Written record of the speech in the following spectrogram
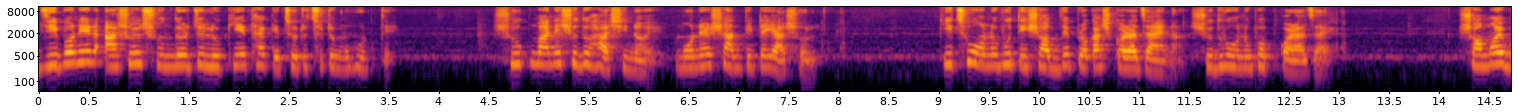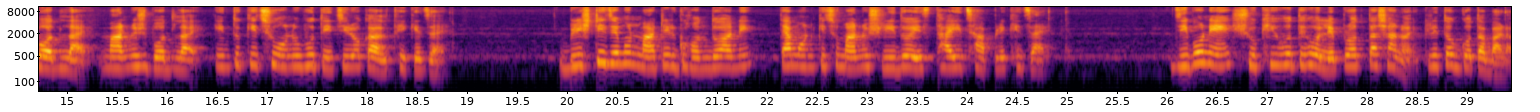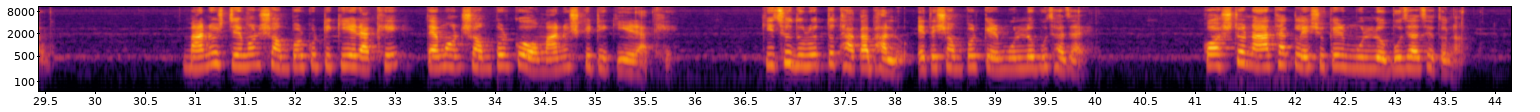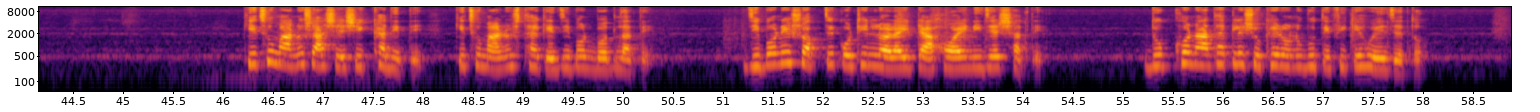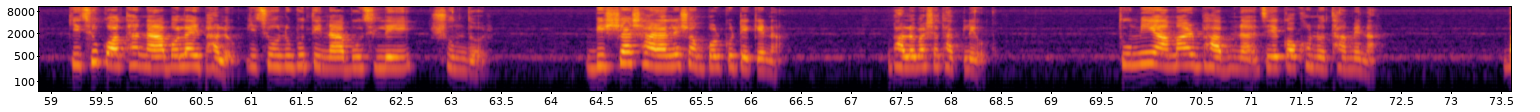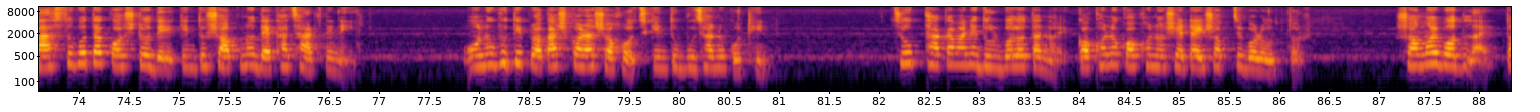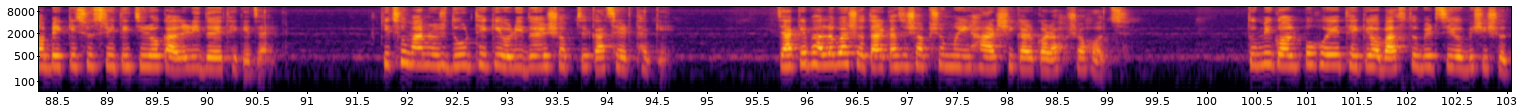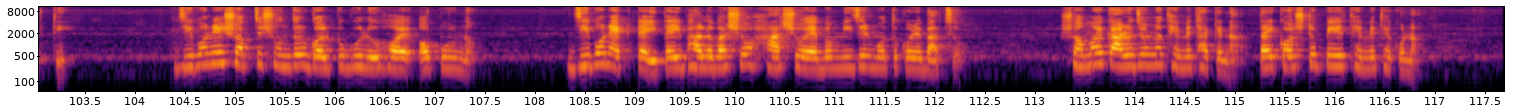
জীবনের আসল সৌন্দর্য লুকিয়ে থাকে ছোট ছোট মুহূর্তে। সুখ মানে শুধু হাসি নয়, মনের শান্তিটাই আসল। কিছু অনুভূতি শব্দে প্রকাশ করা যায় না, শুধু অনুভব করা যায়। সময় বদলায়, মানুষ বদলায়, কিন্তু কিছু অনুভূতি চিরকাল থেকে যায়। বৃষ্টি যেমন মাটির গন্ধ আনে, তেমন কিছু মানুষ হৃদয়ে স্থায়ী ছাপ রেখে যায়। জীবনে সুখী হতে হলে প্রত্যাশা নয়, কৃতজ্ঞতা বাড়াও। মানুষ যেমন সম্পর্ক টিকিয়ে রাখে, তেমন সম্পর্কও মানুষকে টিকিয়ে রাখে। কিছু দূরত্ব থাকা ভালো, এতে সম্পর্কের মূল্য বোঝা যায়। কষ্ট না থাকলে সুখের মূল্য বোঝা যেত না। কিছু মানুষ আসে শিক্ষা দিতে, কিছু মানুষ থাকে জীবন বদলাতে। জীবনের সবচেয়ে কঠিন লড়াইটা হয় নিজের সাথে। দুঃখ না থাকলে সুখের অনুভূতি ফিকে হয়ে যেত। কিছু কথা না বলাই ভালো, কিছু অনুভূতি না বুঝলেই সুন্দর। বিশ্বাস হারালে সম্পর্ক টেকে না, ভালোবাসা থাকলেও। তুমি আমার ভাবনা যে কখনো থামে না। বাস্তবতা কষ্ট দে কিন্তু স্বপ্ন দেখা ছাড়তে নেই। অনুভূতি প্রকাশ করা সহজ, কিন্তু বোঝানো কঠিন। চুপ থাকা মানে দুর্বলতা নয়। কখনো কখনো সেটাই সবচেয়ে বড় উত্তর। সময় বদলায়, তবে কিছু স্মৃতি চিরকাল হৃদয়ে থেকে যায়। কিছু মানুষ দূর থেকেও হৃদয়ের সবচেয়ে কাছের থাকে। যাকে ভালোবাসো, তার কাছে সবসময় হার স্বীকার করা সহজ। তুমি গল্প হয়ে থেকেও বাস্তবের চেয়েও বেশি সত্যি। জীবনের সবচেয়ে সুন্দর গল্পগুলো হয় অপূর্ণ। জীবন একটাই, তাই ভালোবাসো, হাসো এবং নিজের মতো করে বাঁচো। সময় কারও জন্য থেমে থাকে না, তাই কষ্ট পেয়ে থেমে থেকো না।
